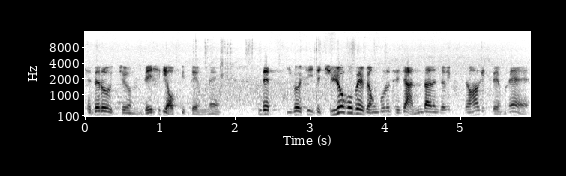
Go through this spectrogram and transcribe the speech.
제대로 지금 내실이 없기 때문에. 근데 이것이 이제 진료고부의 명분은 되지 않는다는 점이 분명하기 때문에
